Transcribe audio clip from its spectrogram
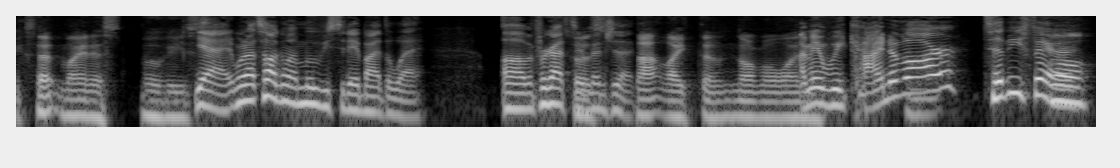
Except minus movies. Yeah, we're not talking about movies today, by the way. Um, I forgot so to it's mention that. not like the normal one. I mean, we kind of are. to be fair, Well,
